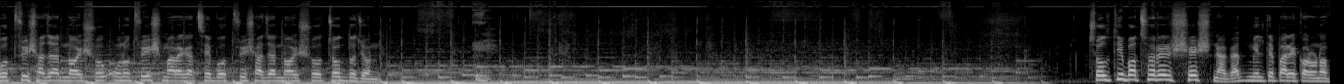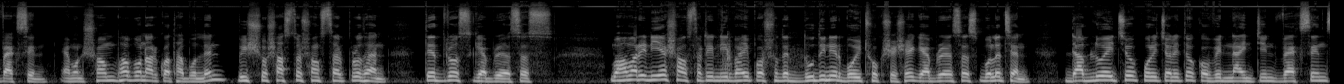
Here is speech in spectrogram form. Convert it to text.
বত্রিশ হাজার নয়শো উনত্রিশ, মারা গেছে বত্রিশ হাজার নয়শো চোদ্দ জন। চলতি বছরের শেষ নাগাদ মিলতে পারে করোনা ভ্যাকসিন। এমন সম্ভাবনার কথা বললেন বিশ্ব স্বাস্থ্য সংস্থার প্রধান তেদ্রোস গ্যাব্রিয়াসাস মহামারী নিয়ে সংস্থাটির নির্বাহী পর্ষদের দুদিনের বৈঠক শেষে গ্যাব্রিয়াসাস বলেছেন, ডাব্লিউএইচও পরিচালিত কোভিড নাইন্টিন ভ্যাকসিনস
